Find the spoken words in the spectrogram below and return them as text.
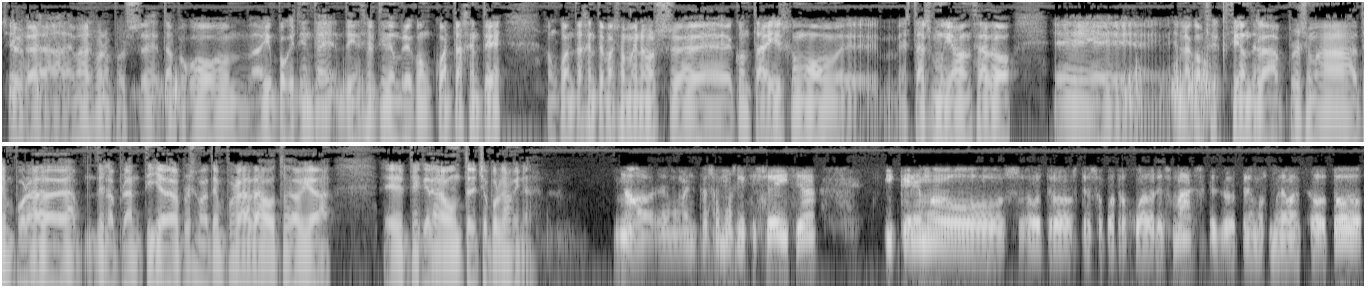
Sí, porque además, bueno, pues eh, tampoco hay un poquitín de, incertidumbre. ¿Con cuánta gente, con cuánta gente más o menos eh, contáis? ¿Cómo eh, estás muy avanzado en la confección de la próxima temporada, de la, plantilla de la próxima temporada, o todavía te queda un trecho por caminar? No, de momento somos 16 ya y queremos otros tres o cuatro jugadores más, que lo tenemos muy avanzado todo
